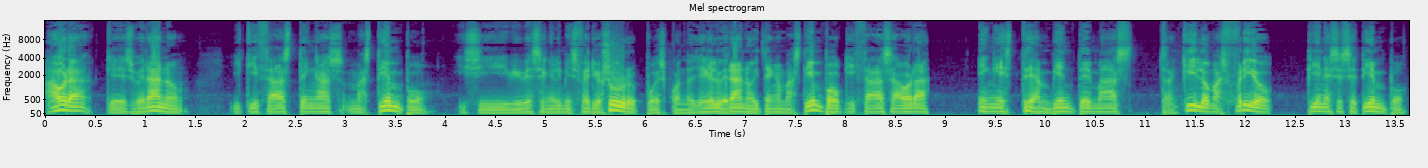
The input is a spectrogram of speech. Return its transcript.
Ahora que es verano y quizás tengas más tiempo y si vives en el hemisferio sur, pues cuando llegue el verano y tenga más tiempo, quizás ahora en este ambiente más tranquilo, más frío, tienes ese tiempo.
